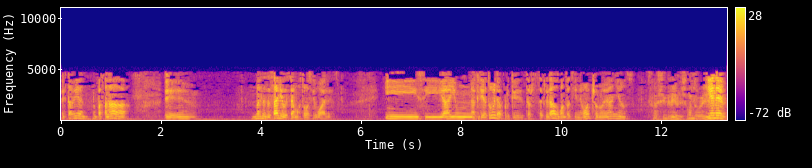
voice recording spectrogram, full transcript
está bien, no pasa nada. Eh, no es necesario que seamos todos iguales. Y si hay una criatura, porque tercer grado, ¿cuánto tiene? ¿Ocho, nueve años? Es increíble, yo cuando veía Tiene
